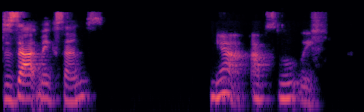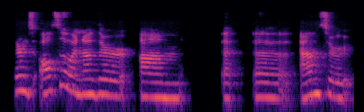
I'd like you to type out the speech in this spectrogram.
Does that make sense? Yeah, absolutely. There's also another um, uh, uh, answer.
